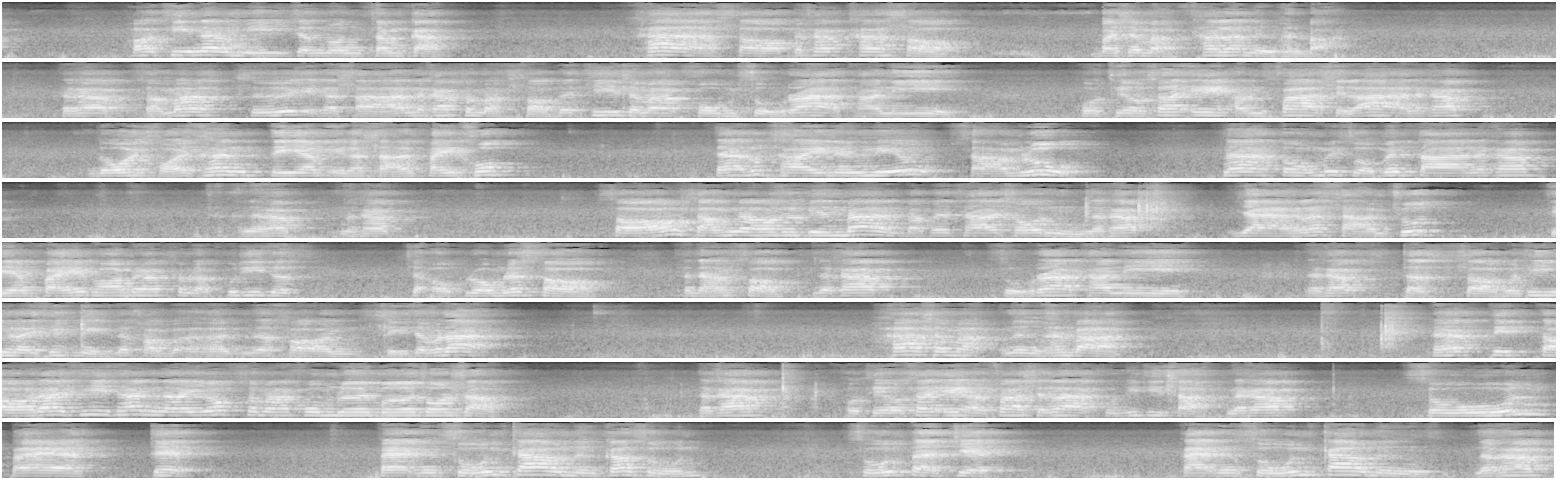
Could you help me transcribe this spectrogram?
เพราะที่นั่งมีจำนวนจำกัด ค่าสอบนะครับ ค่าสอบใบสมัครท่านละ1,000บาทนะครับ สามารถซื้อเอกสารนะครับ สมัครสอบได้ที่สมาคมสุราษฎร์ธานีโฮเทลซาเอกอันฟาเซล่านะครับ โดยขอให้ท่านเตรียมเอกสารไปครบและรูปถ่ายหนึ่งนิ้วสามรูป หน้าตรงไม่สวมแว่นตานะครับนะครับนะครับสองสำเนาทะเบียนบ้านบัตรประชาชนนะครับ อย่างละสามชุด เตรียมไปให้พร้อมนะครับสำหรับผู้ที่จะจะอบรมและสอบสนามสอบนะครับ สุราษฎร์ธานีนะครับจัดสอบวันที่วิทยาลัยเทคนิคนครนครศรีธรรมราชค่าสมัคร1,000บาทนะครับติดต่อได้ที่ท่านนายกสมาคมเลยเบอร์โทรศัพท์นะครับโฮเทลไซเอ็กอัลฟาเซล่าคุณนิติศักดิ์นะครับ 0 8 7 8 1 0 9 1 9 0 0 8 7 8 1 0 9 1 นะครับ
